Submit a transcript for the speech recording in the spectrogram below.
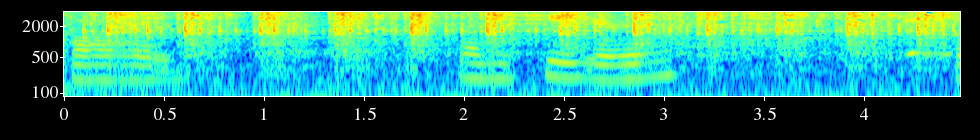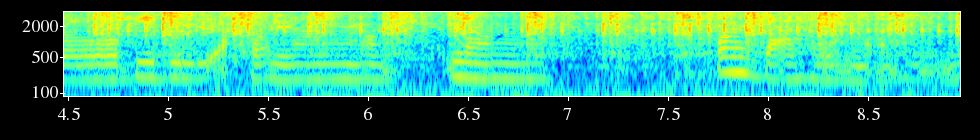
card from here. So, bibili ako ng, ng pangbahay namin.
